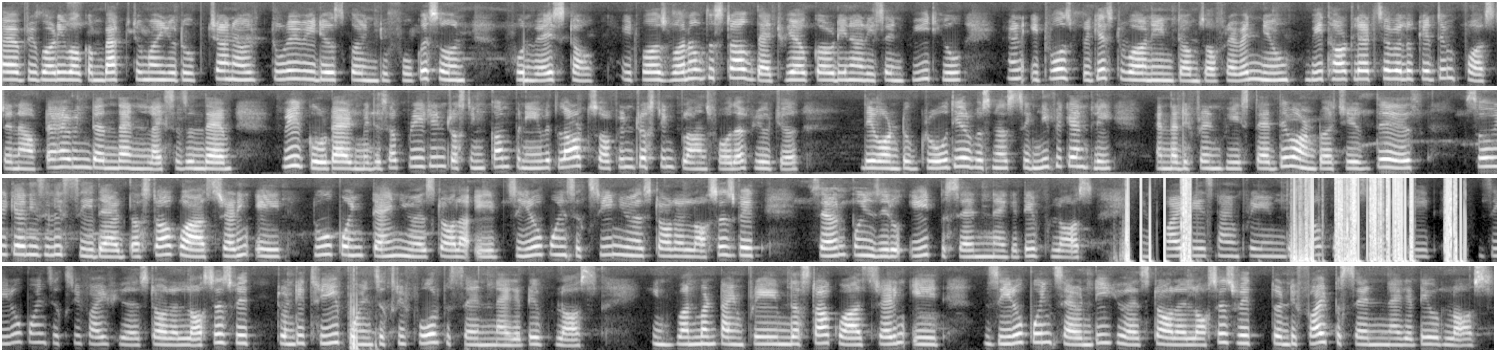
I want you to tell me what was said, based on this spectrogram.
hello everybody welcome back to my youtube channel. Today video is going to focus on Phunware stock. It was one of the stock that we have covered in a recent video and it was biggest one in terms of revenue. We thought let's have a look at them first and after having done the analysis in them we go to admit this a pretty interesting company with lots of interesting plans for the future. They want to grow their business significantly and the different ways that they want to achieve this so we can easily see that the stock was trading at 2.10 US dollar at 0.16 US dollar losses with 7.08% negative loss. In 5 days time frame, the stock was trading at 0.65 US dollar losses with 23.64% negative loss. In 1 month time frame, the stock was trading at 0.70 US dollar losses with 25% negative loss.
